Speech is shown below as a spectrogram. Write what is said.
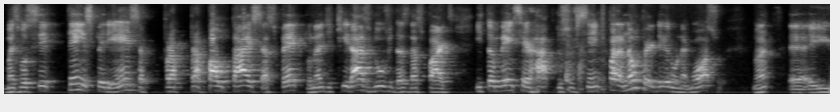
Mas você tem experiência para pautar esse aspecto, né? De tirar as dúvidas das partes e também ser rápido o suficiente para não perder o negócio, né? É, e,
